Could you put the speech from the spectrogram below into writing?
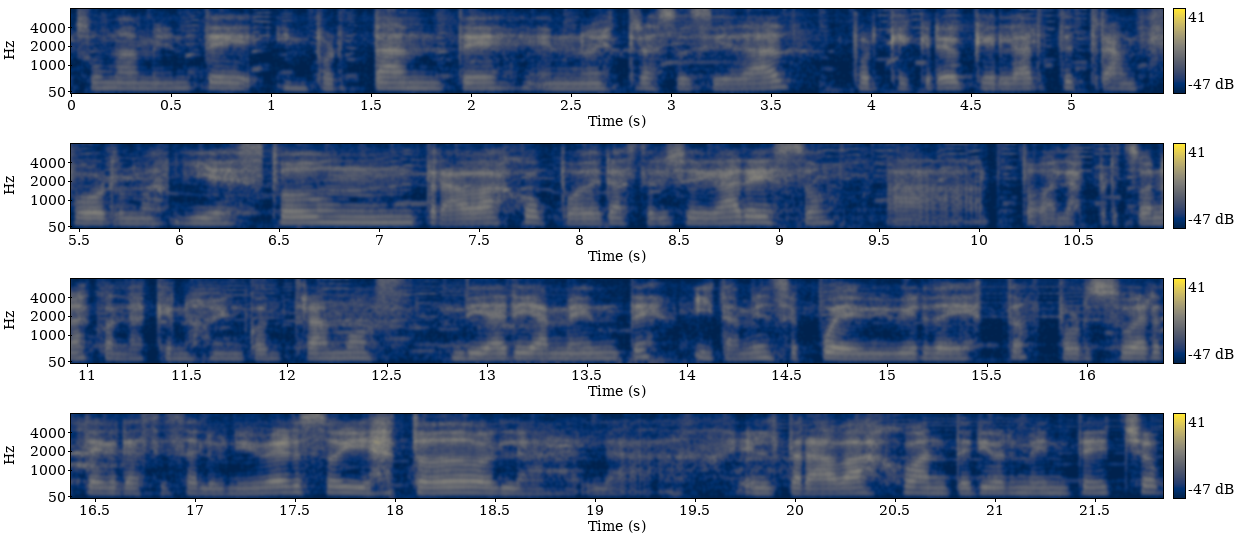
sumamente importante en nuestra sociedad porque creo que el arte transforma y es todo un trabajo poder hacer llegar eso a todas las personas con las que nos encontramos diariamente y también se puede vivir de esto. Por suerte, gracias al universo y a todo el trabajo anteriormente hecho,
